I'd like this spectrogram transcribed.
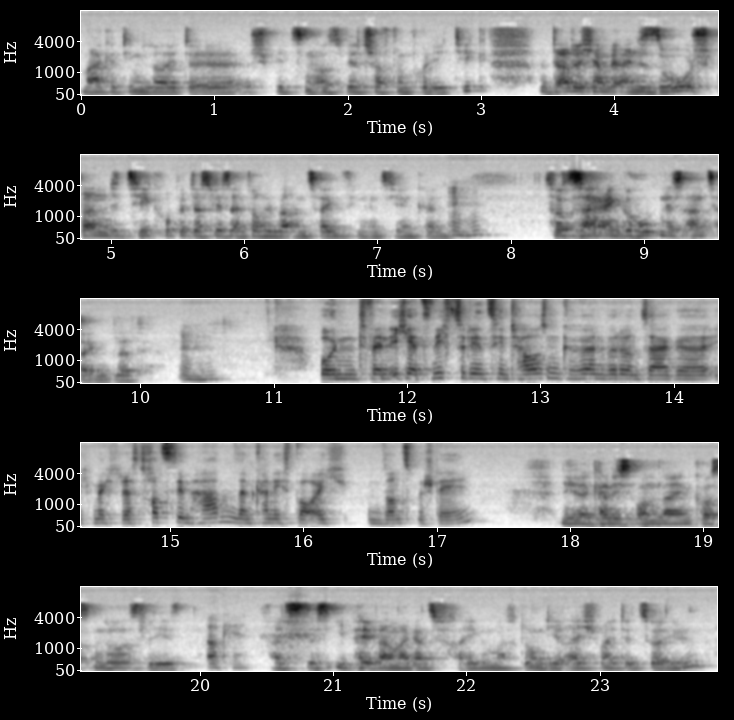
Marketingleute, Spitzen aus Wirtschaft und Politik. Und dadurch haben wir eine so spannende Zielgruppe, dass wir es einfach über Anzeigen finanzieren können. Mhm. Sozusagen ein gehobenes Anzeigenblatt. Mhm. Und wenn ich jetzt nicht zu den 10.000 gehören würde und sage, ich möchte das trotzdem haben, dann kann ich es bei euch umsonst bestellen? Nee, dann kann ich es online kostenlos lesen. Okay. Als das E-Paper mal ganz frei gemacht, um die Reichweite zu erhöhen.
